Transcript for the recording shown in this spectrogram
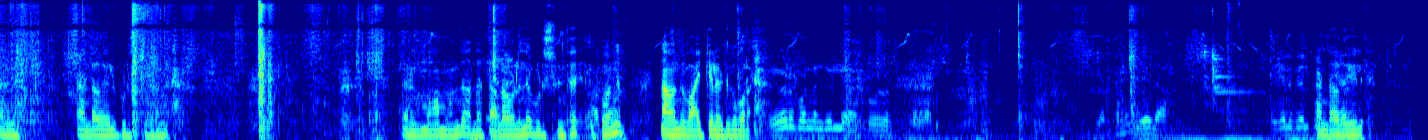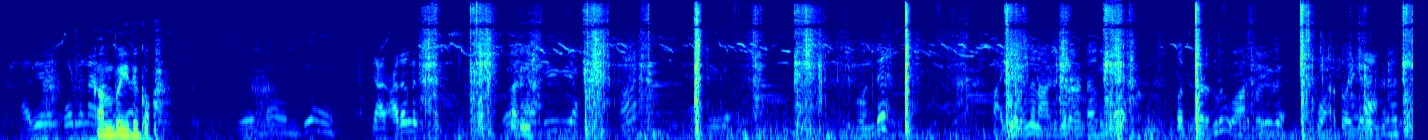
பாருங்க. ரெண்டாவது வயல் பிடிச்சிட்டு இருக்கிறாங்க. பாருங்க மாமா வந்து அந்த தலைவலேருந்து பிடிச்சிட்டு இருந்தார் இப்போ வந்து நான் வந்து வாய்க்கால் எடுக்க போகிறேன் ரெண்டாவது வயல். கம்பு இதுக்கும். பாருங்க. இப்போ வந்து வாய்க்கால் வந்து நான் எடுக்கிறேன் ரெண்டாவது பத்து பேர் வந்து வாரத்தை வாரத்தை வாய்க்கால் எடுக்கிறாரு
